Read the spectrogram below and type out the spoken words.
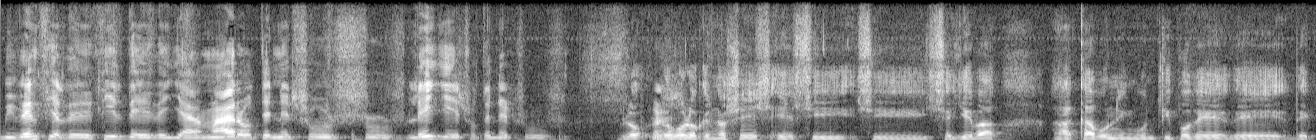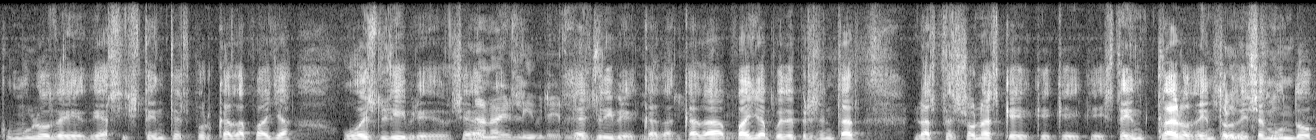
vivencias de decir, de, de llamar o tener sus, sus leyes o tener sus... Lo- luego lo que no sé es, es si, si se lleva a cabo ningún tipo de, de- de cúmulo de, de asistentes por cada falla o es libre. O sea, No, no, es libre, es Es libre. Cada, cada falla puede presentar las personas que, que- que- que estén, claro, dentro Sí, de ese sí, mundo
